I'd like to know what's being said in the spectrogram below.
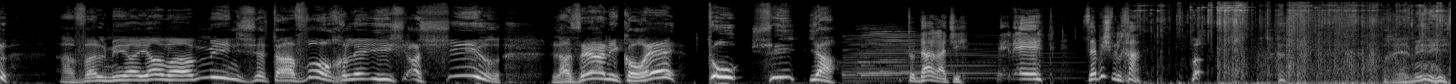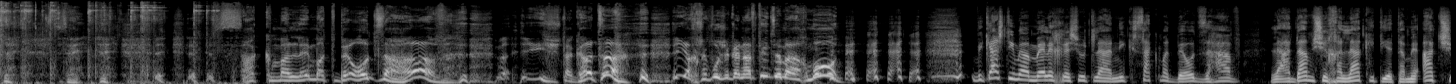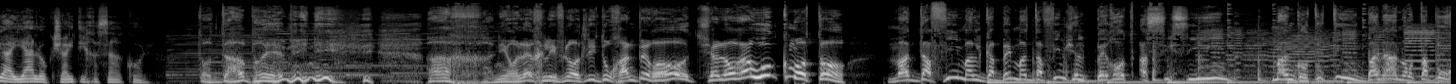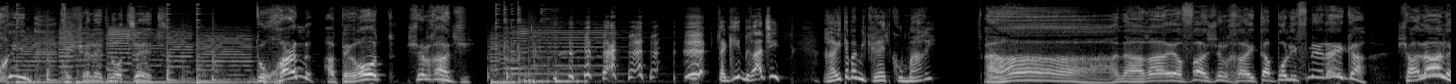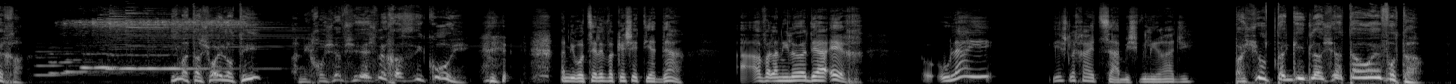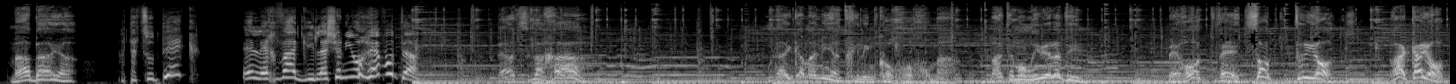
אבל מי היה מאמין שתהפוך לאיש עשיר? לזה אני קורא תושייה. תודה, רג'י. אה, זה בשבילך. רמיני, זה... זה... שק מלא מטבעות זהב. השתגעת? יחשבו שגנבתי את זה מהארמון. ביקשתי מהמלך רשות להעניק שק מטבעות זהב לאדם שחלק איתי את המעט שהיה לו כשהייתי חסר כל. תודה, ברמיני. אך, אני הולך לבנות לי דוכן פירות שלא ראו כמותו. מדפים על גבי מדפים של פירות עסיסיים, מנגו, תותים, בננות, תפוחים ושלט נוצץ. דוכן הפירות של רג'י. תגיד, רג'י, ראית במקרה את קומרי? אה, הנערה היפה שלך הייתה פה לפני רגע, שאלה עליך. אם אתה שואל אותי, אני חושב שיש לך סיכוי. אני רוצה לבקש את ידה, אבל אני לא יודע איך. אולי יש לך עצה בשבילי, רג'י? פשוט תגיד לה שאתה אוהב אותה. מה הבעיה? אתה צודק. אלך ואגיד לה שאני אוהב אותה. בהצלחה. אולי גם אני אתחיל למכור חוכמה. מה אתם אומרים, ילדים? פירות ועצות טריות. רק היום.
